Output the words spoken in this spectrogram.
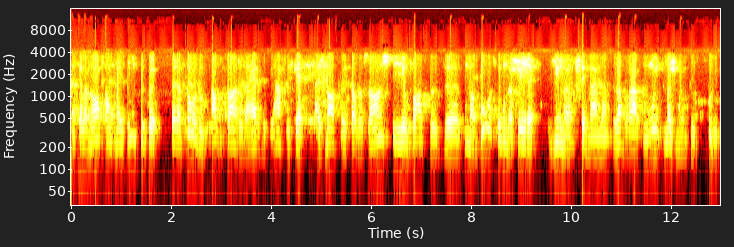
de Telenor, São Tomé e Príncipe, para todo o auditório da RDP África, as nossas saudações e o voto de uma boa segunda-feira e uma semana laboral muito, mas muito positiva.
